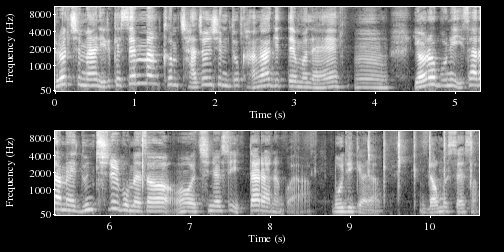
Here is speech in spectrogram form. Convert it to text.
그렇지만 이렇게 센 만큼 자존심도 강하기 때문에 음, 여러분이 이 사람의 눈치를 보면서 어, 지낼 수 있다라는 거야. 못 이겨요. 너무 세서.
